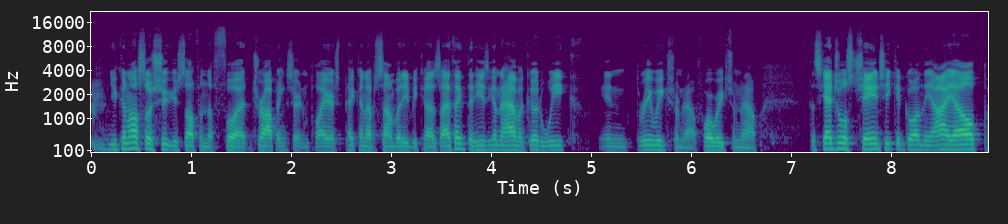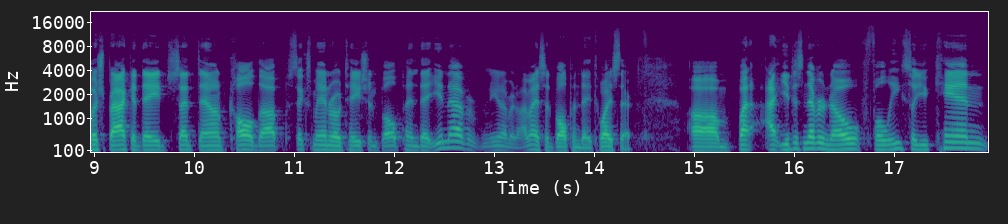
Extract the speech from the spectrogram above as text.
you can also shoot yourself in the foot dropping certain players, picking up somebody because I think that he's going to have a good week in 3 weeks from now, 4 weeks from now. The schedules change. He could go on the IL, push back a day, sent down, called up, six man rotation, bullpen day. You never, you never know. I might have said bullpen day twice there. Um, but I, you just never know fully. So you can,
